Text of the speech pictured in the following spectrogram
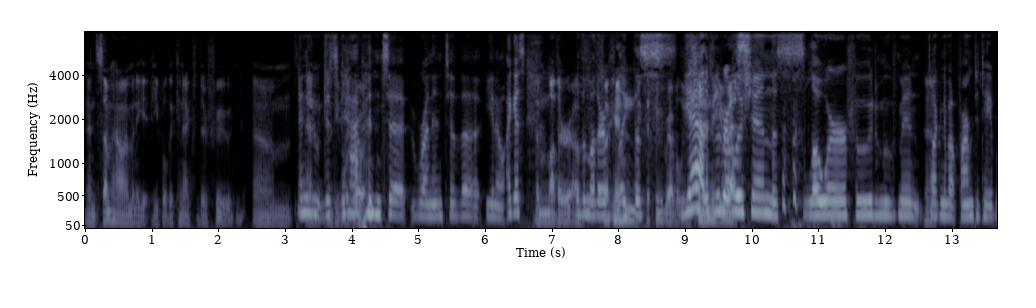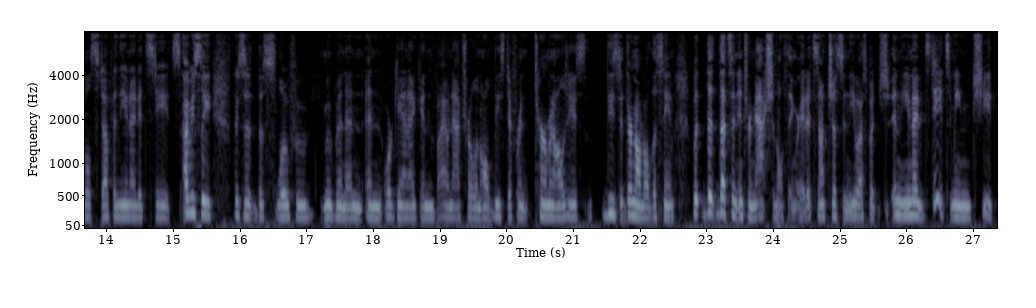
And somehow I'm going to get people to connect with their food. Um, And you just people that grow it. happened to run into the, you know, I guess the mother of the mother of like the, like, the food revolution. Yeah, the food US. revolution, the slower food movement, talking about farm to table stuff in the United States. Obviously, there's a, the slow food movement and, and organic and bio-natural and all these different terminologies. These they're not all the same, but th- that's an international thing, right? It's not just in the U.S., but in the United States. I mean, she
